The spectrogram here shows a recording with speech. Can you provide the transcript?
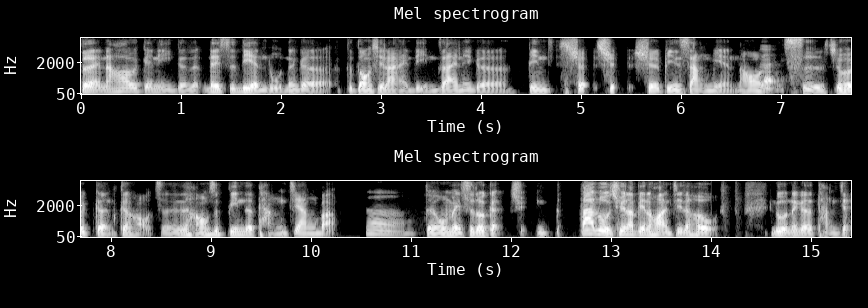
对，然后他会给你一个类似炼乳那个的东西，让你淋在那个冰雪雪雪冰上面，然后吃就会更更好吃，好像是冰的糖浆吧。嗯，对，我每次都跟去，大家如果去那边的话，你记得喝，如果那个糖浆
